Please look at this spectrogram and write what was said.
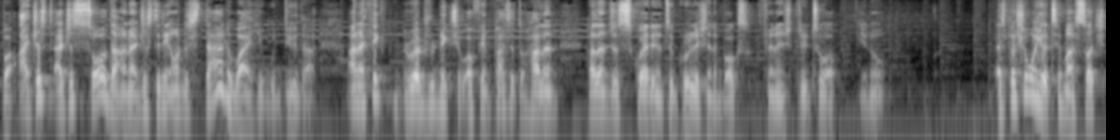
But I just I just saw that and I just didn't understand why he would do that. And I think Rodri nicked it off him, passed it to Haaland. Haaland just squared into Grealish in the box, finished 3 2 up, you know. Especially when your team are such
